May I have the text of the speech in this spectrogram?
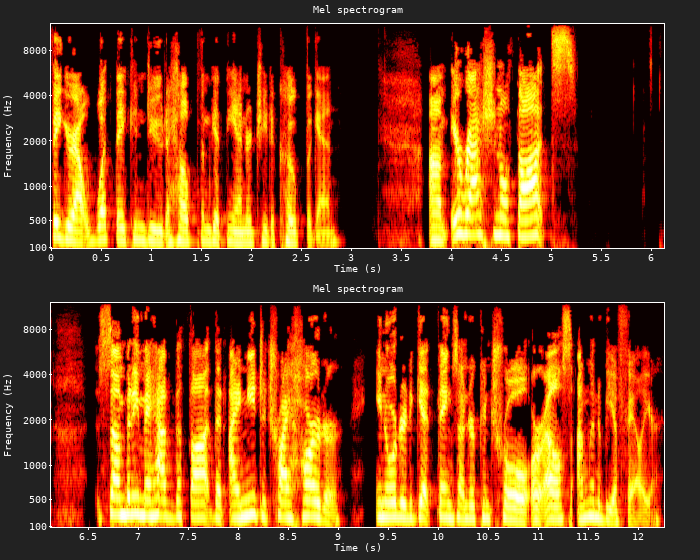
figure out what they can do to help them get the energy to cope again. Um, irrational thoughts. Somebody may have the thought that i need to try harder in order to get things under control or else i'm going to be a failure.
